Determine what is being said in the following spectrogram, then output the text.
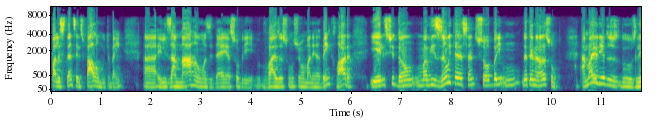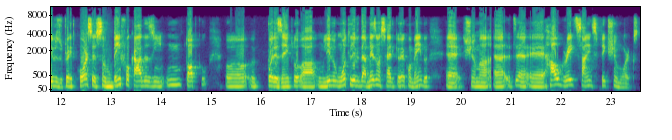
palestrantes, eles falam muito bem, uh, eles amarram as ideias sobre vários assuntos de uma maneira bem clara e eles te dão uma visão interessante sobre um determinado assunto. A maioria dos, dos, livros do Great Courses são bem focadas em um tópico. Uh, por exemplo, uh, um livro, um outro livro da mesma série que eu recomendo, é, chama é, How Great Science Fiction Works,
